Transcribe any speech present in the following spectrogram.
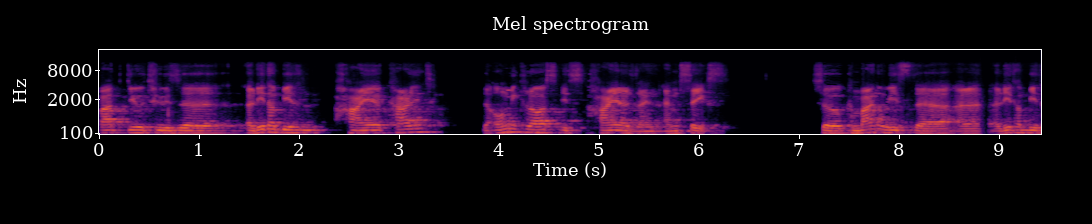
But due to the a little bit higher current, the ohmic loss is higher than M6. So combined with the, a, a little bit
